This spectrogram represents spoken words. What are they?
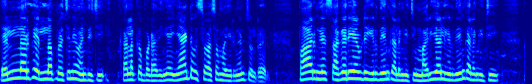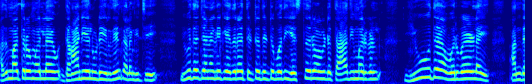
எல்லாருக்கும் எல்லா பிரச்சனையும் வந்துச்சு. கலக்கப்படாதீங்க. ஏன்ட்டு விசுவாசமாக இருங்கன்னு சொல்கிறாரு பாருங்கள் சகரியாவுடைய இருதயம் கலங்கிச்சு மரியாள் இருதயம் கலங்கிச்சு. அது மாத்திரமல்ல தானியலுடைய இருதயம் கலங்கிச்சு. யூத ஜனங்களுக்கு எதிராக திட்ட திட்டும் போது எஸ்தரும் அவருடைய தாதிமார்கள் யூத ஒருவேளை அந்த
